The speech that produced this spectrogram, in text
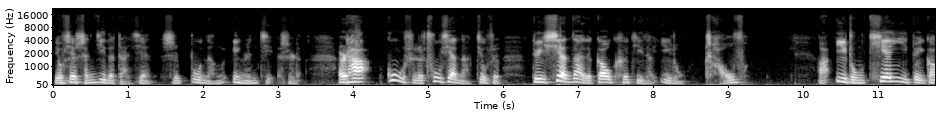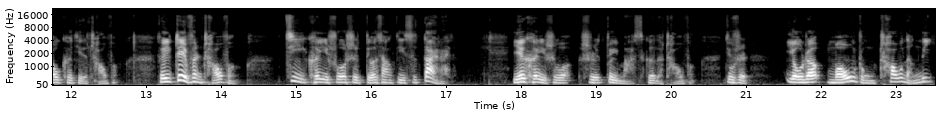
有些神迹的展现是不能令人解释的，而它故事的出现呢，就是对现在的高科技的一种嘲讽，啊，一种天意对高科技的嘲讽。所以这份嘲讽，既可以说是德桑蒂斯带来的，也可以说是对马斯克的嘲讽，就是有着某种超能力。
